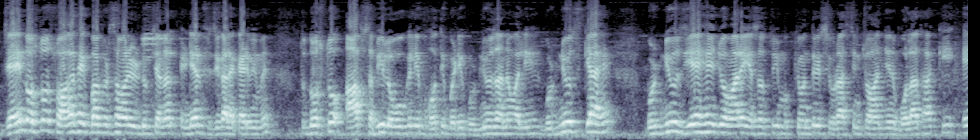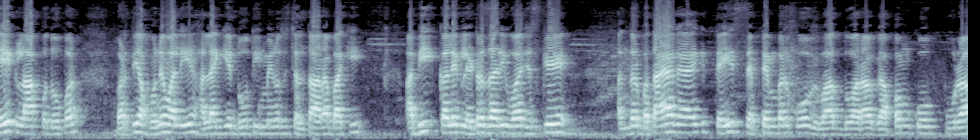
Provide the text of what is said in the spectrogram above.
जय हिंद दोस्तों, स्वागत है एक बार फिर से हमारे YouTube channel Indian physical academy में। तो दोस्तों, आप सभी लोगों के लिए बहुत ही बड़ी गुड न्यूज़ आने वाली है। गुड न्यूज़ क्या है? गुड न्यूज़ ये है, जो हमारे यशस्वी मुख्यमंत्री शिवराज सिंह चौहान जी ने बोला था कि एक लाख पदों पर भर्तियाँ होने वाली है। हालाँकि ये दो तीन महीनों से चलता आ रहा बाकी अभी कल एक लेटर जारी हुआ जिसके अंदर बताया गया है कि 23 सितंबर को विभाग द्वारा व्यापम को पूरा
